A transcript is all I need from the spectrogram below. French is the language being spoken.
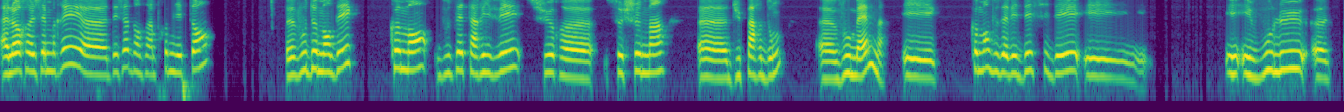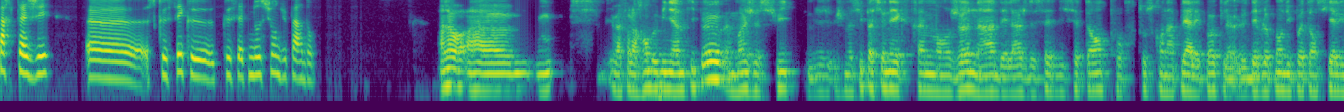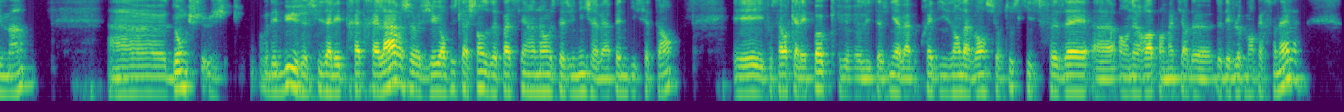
Alors, euh, j'aimerais euh, déjà dans un premier temps euh, vous demander comment vous êtes arrivé sur ce chemin du pardon vous-même et comment vous avez décidé et, et, et voulu partager ce que c'est que, que cette notion du pardon. Alors, euh, il va falloir rembobiner un petit peu. Moi, je, suis, je me suis passionné extrêmement jeune, hein, dès l'âge de 16-17 ans, pour tout ce qu'on appelait à l'époque le, développement du potentiel humain. Euh, donc, au début, je suis allé très, très large. J'ai eu en plus la chance de passer un an aux États-Unis, j'avais à peine 17 ans. Et il faut savoir qu'à l'époque, les États-Unis avaient à peu près 10 ans d'avance sur tout ce qui se faisait euh, en Europe en matière de développement personnel.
